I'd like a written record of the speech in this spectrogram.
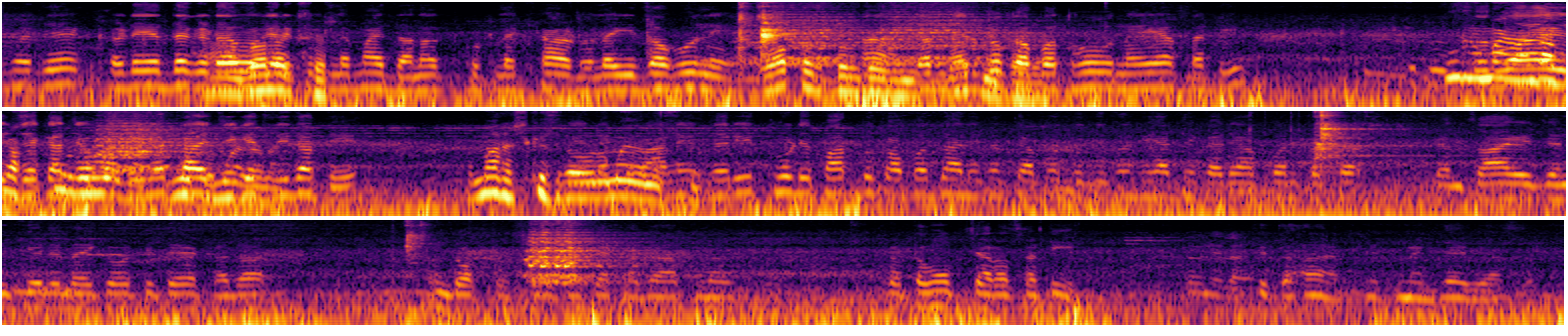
तयारीमध्ये खडे दगड वगैरे कुठल्या मैदानात कुठल्या खेळाडूला इजा होऊ नये. गंभीर दुखापत होऊ नये यासाठी सर्व आयोजकांच्या वतीने काळजी घेतली जाते. महाराष्ट्र केसरी एवढं मैदान आणि जरी थोडीफार दुखापत झाली तर त्या पद्धतीचं या ठिकाणी आपण तसं त्यांचं आयोजन केलेलं आहे किंवा तिथे एखादा डॉक्टर एखादा आपलं प्रथम उपचारासाठी तिथं हां ट्रीटमेंट द्यावी असं.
